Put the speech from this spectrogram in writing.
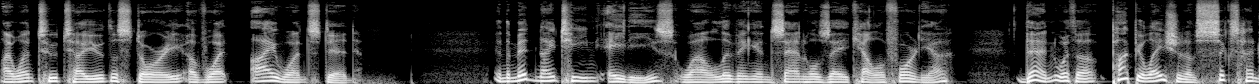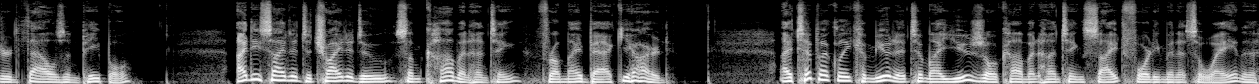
I want to tell you the story of what I once did. In the mid 1980s, while living in San Jose, California, then with a population of 600,000 people, I decided to try to do some comet hunting from my backyard. I typically commuted to my usual comet hunting site 40 minutes away in the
